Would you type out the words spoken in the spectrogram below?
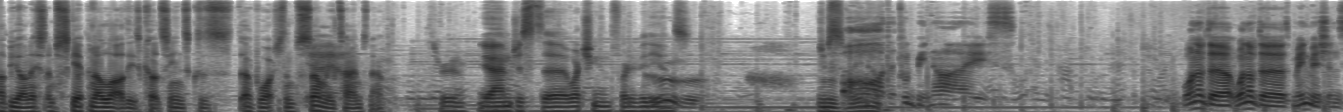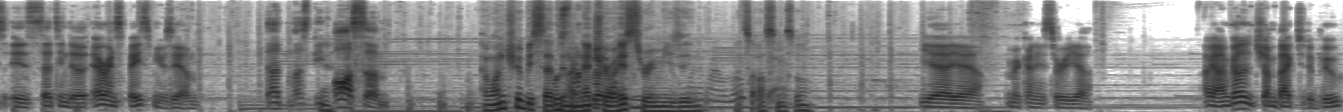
I'll be honest, I'm skipping a lot of these cutscenes because I've watched them so many times now. True. Yeah, I'm just uh, watching them for the videos. Just so Oh, that would be nice. One of the one of the main missions is set in the Air and Space Museum. That must be Yeah. awesome. And one should be set Was in a natural the- history museum. That's awesome as well. Yeah, yeah, American history. Yeah. Okay, I'm gonna jump back to the boo.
